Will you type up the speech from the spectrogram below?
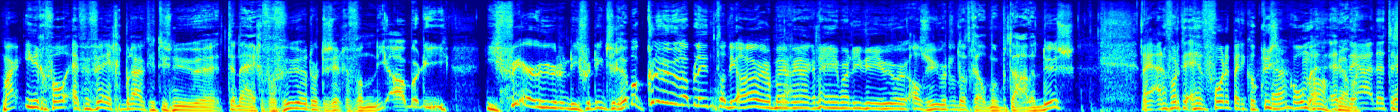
Maar in ieder geval, FNV gebruikt dit dus nu eh, ten eigen vervuren... door te zeggen van, ja, maar die, die verhuurder... die verdient zich helemaal kleurenblind aan die arme werknemer... die de huur, als huurder dat geld moet betalen. Dus, Nou ja, en voordat ik, even voordat ik bij die conclusie Ja? kom. Oh, het- het- ja, dat is,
